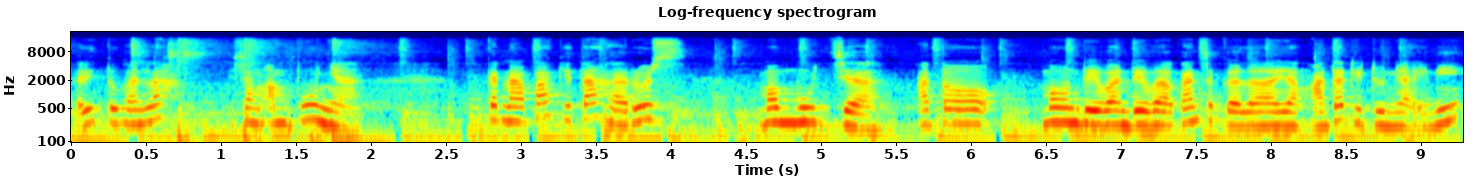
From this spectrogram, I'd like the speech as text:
Jadi Tuhanlah sang empunya. Kenapa kita harus memuja atau mendewa-dewakan segala yang ada di dunia ini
